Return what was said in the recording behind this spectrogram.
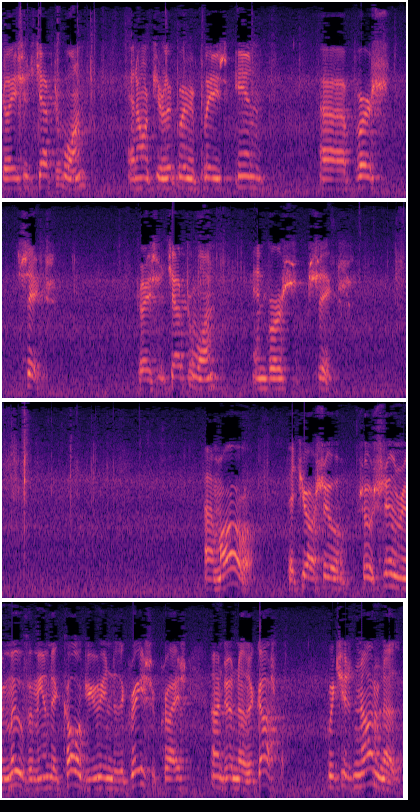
Galatians chapter 1. And I want you to look with me, please, in uh, verse 6. Galatians chapter 1 and verse 6. I marvel that you are so, so soon removed from him that called you into the grace of Christ unto another gospel, which is not another.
